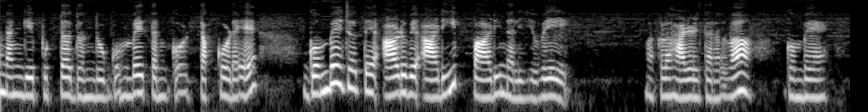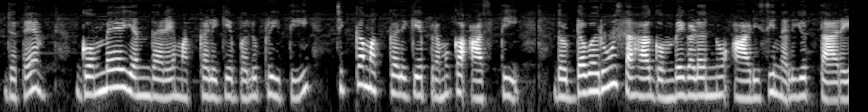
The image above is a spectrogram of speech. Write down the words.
ನನಗೆ ಪುಟ್ಟದೊಂದು ಗೊಂಬೆ ತಂದ್ಕೊ, ತಕ್ಕೊಡೆ. ಗೊಂಬೆ ಜೊತೆ ಆಡುವೆ ಆಡಿ ಪಾಡಿ ನಲಿಯುವೆ. ಮಕ್ಕಳು ಹಾಡು ಹೇಳ್ತಾರಲ್ವಾ ಗೊಂಬೆ ಜೊತೆ. ಗೊಂಬೆ ಎಂದರೆ ಮಕ್ಕಳಿಗೆ ಬಲು ಪ್ರೀತಿ, ಚಿಕ್ಕ ಮಕ್ಕಳಿಗೆ ಪ್ರಮುಖ ಆಸ್ತಿ. ದೊಡ್ಡವರೂ ಸಹ ಗೊಂಬೆಗಳನ್ನು ಆಡಿಸಿ ನಲಿಯುತ್ತಾರೆ.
